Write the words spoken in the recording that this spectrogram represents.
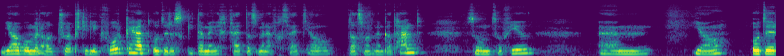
ja, wo man halt schon eine Bestellung vorgegeben hat. Oder es gibt auch die Möglichkeit, dass man einfach sagt, ja, das, was wir gerade haben, so und so viel. Ähm, ja. Oder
